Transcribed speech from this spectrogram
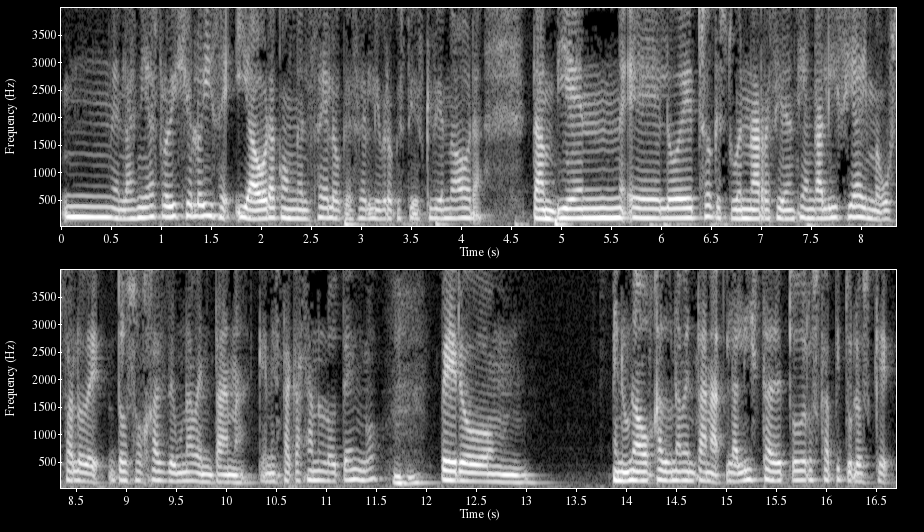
mm, en Las Niñas Prodigio lo hice y ahora con El Celo, que es el libro que estoy escribiendo ahora, también eh, lo he hecho, que estuve en una residencia en Galicia y me gusta lo de dos hojas de una ventana, que en esta casa no lo tengo, pero... Mm, en una hoja de una ventana la lista de todos los capítulos que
